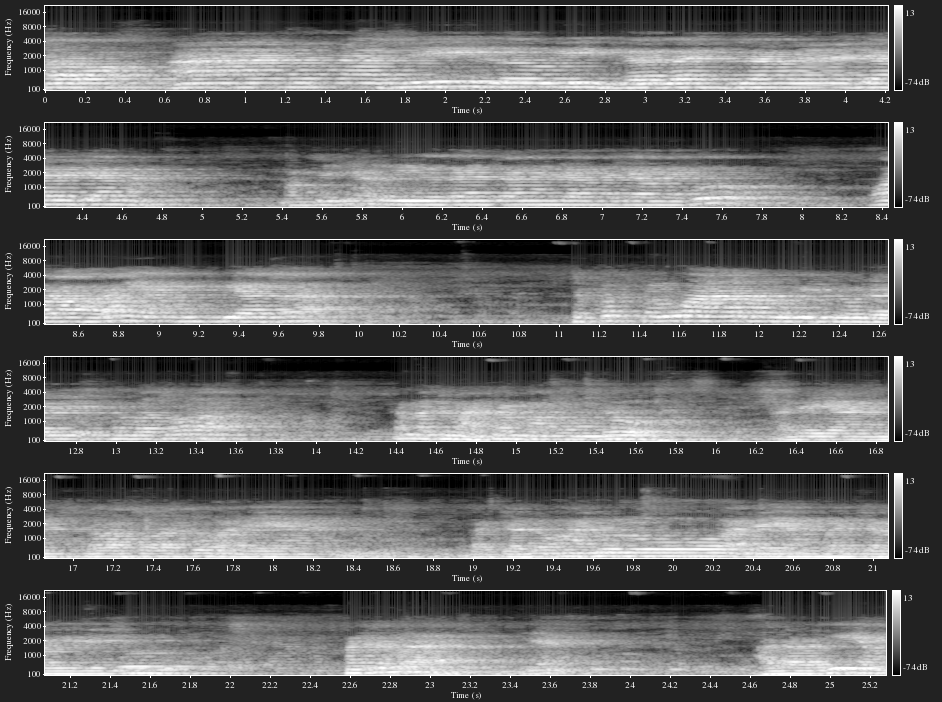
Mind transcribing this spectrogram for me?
saroani nasi lebih gagancangan jama-jama maksudnya lebih gagancangan jama-jama itu orang-orang yang biasa cepat keluar begitu dari tempat sholat. Kan macam-macam makmum tuh ada yang setelah sholat tuh ada yang baca doa dulu ada yang baca wirid dulu. Macam lah ya. Ada lagi yang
